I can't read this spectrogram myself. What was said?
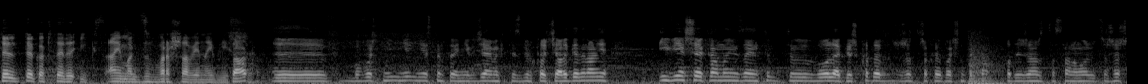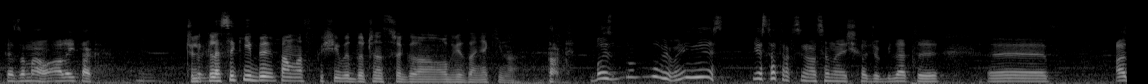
Tyl, tylko 4X, IMAX w Warszawie najbliższy. Tak. Bo właśnie nie, nie jestem pewien, nie widziałem jakie to jest wielkości, ale generalnie im większy ekran moim zdaniem, tym, tym by było lepiej. Szkoda, że trochę właśnie taka podejrzewam, że ta sala może troszeczkę za mało, ale i tak Czyli klasyki by Pana skusiły do częstszego odwiedzania kina? Tak, bo jest, no, mówię, jest, jest atrakcyjna cena, jeśli chodzi o bilety, e, a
